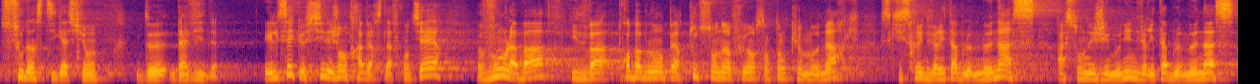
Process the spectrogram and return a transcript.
sous l'instigation de David. Et il sait que si les gens traversent la frontière, vont là-bas, il va probablement perdre toute son influence en tant que monarque, ce qui serait une véritable menace à son hégémonie, une véritable menace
